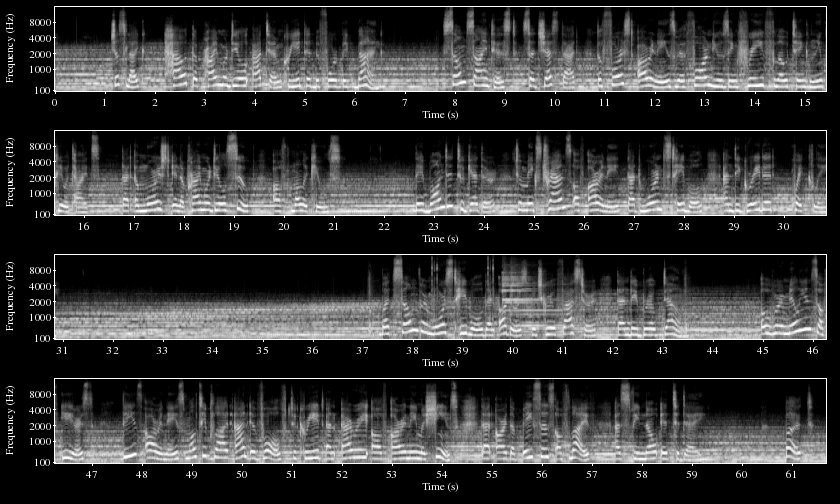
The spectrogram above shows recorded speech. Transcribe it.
Just like how the primordial atom created before Big Bang. Some scientists suggest that the first RNAs were formed using free floating nucleotides that emerged in a primordial soup of molecules. They bonded together to make strands of RNA that weren't stable and degraded quickly. But some were more stable than others which grew faster than they broke down. Over millions of years, these RNAs multiplied and evolved to create an array of RNA machines that are the basis of life as we know it today. But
